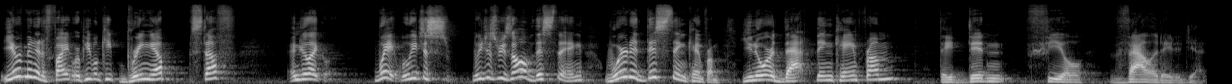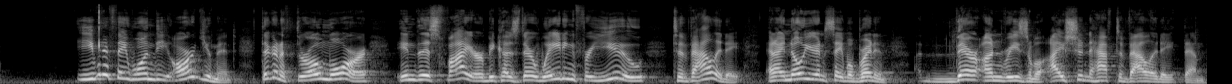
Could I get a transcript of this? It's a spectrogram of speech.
You ever been in a fight where people keep bringing up stuff, and you're like, "Wait, we just we just resolved this thing. Where did this thing came from? You know where that thing came from? They didn't feel validated yet. Even if they won the argument, they're going to throw more in this fire because they're waiting for you to validate. And I know you're going to say, "Well, Brendon, they're unreasonable. I shouldn't have to validate them.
